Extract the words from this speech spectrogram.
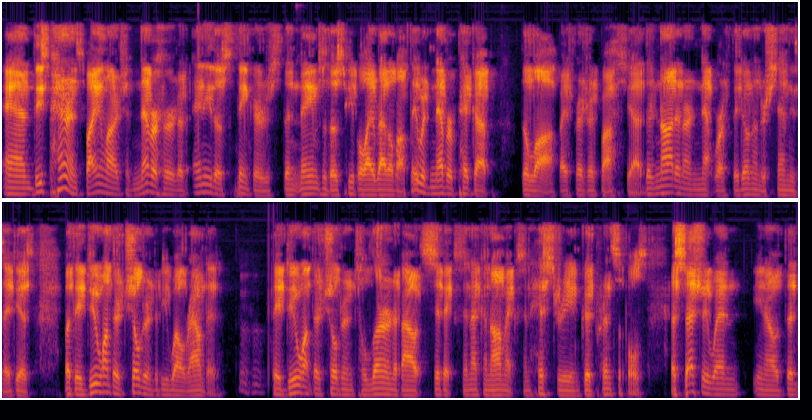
And these parents, by and large, have never heard of any of those thinkers, the names of those people I rattled off. They would never pick up The Law by Frederick Bastiat. They're not in our network. They don't understand these ideas, but they do want their children to be well rounded. Mm-hmm. They do want their children to learn about civics and economics and history and good principles especially when you know the,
